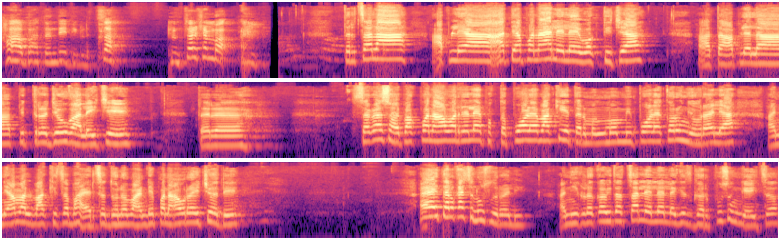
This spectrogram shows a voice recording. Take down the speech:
हा भातन दे तिकडे. चल. चल शंभा. तर चला आपल्या आत्या पण आलेल्या आहे वक्तीच्या. आता आपल्याला पित्र जेव घालायचे. तर सगळा स्वयंपाक पण आवरलेला आहे फक्त पोळ्या बाकी आहे तर मग मम्मी पोळ्या करून घेऊ राहिल्या. आणि आम्हाला बाकीचं बाहेरचं धुणं भांडे पण आवरायचे होते. ए त्याला काय लुसू राहिली? आणि इकडं कविता चाललेलं आहे लगेच घर पुसून घ्यायचं.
